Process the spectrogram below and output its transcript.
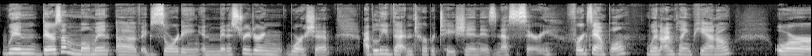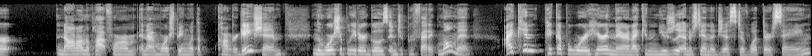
When there's a moment of exhorting in ministry during worship, I believe that interpretation is necessary. For example, when I'm playing piano or not on the platform and I'm worshiping with a congregation and the worship leader goes into prophetic moment, I can pick up a word here and there and I can usually understand the gist of what they're saying.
